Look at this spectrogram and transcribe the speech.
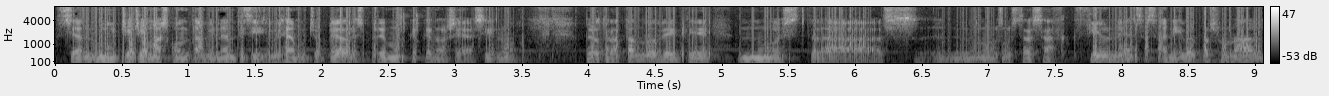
sean mucho más contaminantes y sean mucho peor. Esperemos que, no sea así, ¿no? Pero tratando de que nuestras, nuestras acciones a nivel personal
